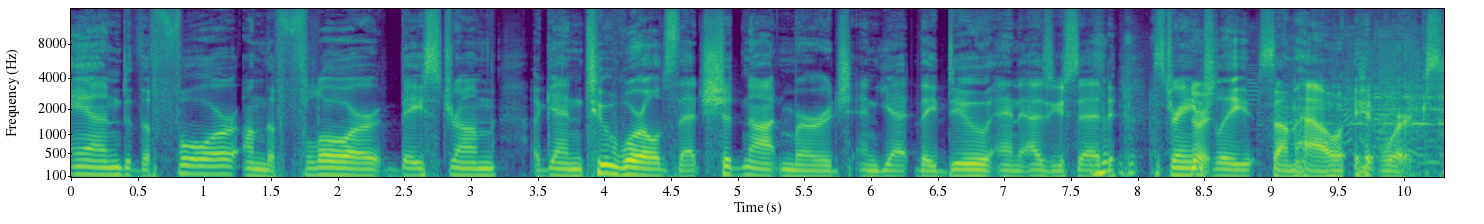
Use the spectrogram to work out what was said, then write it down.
and the four on the floor bass drum. Again, two worlds that should not merge, and yet they do. And as you said, strangely, somehow it works.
